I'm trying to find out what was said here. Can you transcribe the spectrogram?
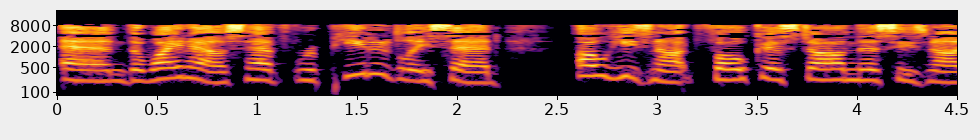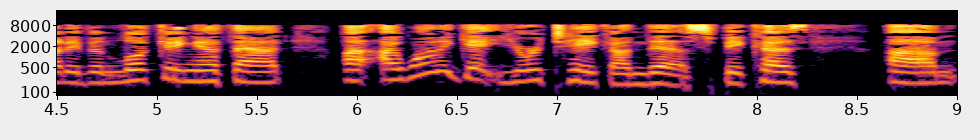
and the White House have repeatedly said, oh, he's not focused on this. He's not even looking at that. I want to get your take on this because um,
